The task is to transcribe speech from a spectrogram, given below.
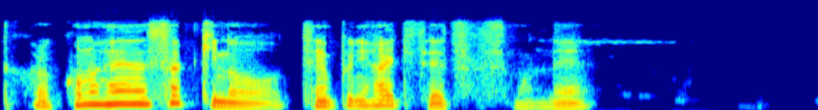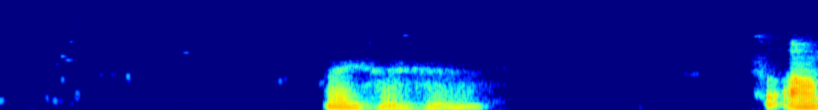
だからこの辺さっきの添付に入ってたやつですもんね。はいはいはい。そうあ、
